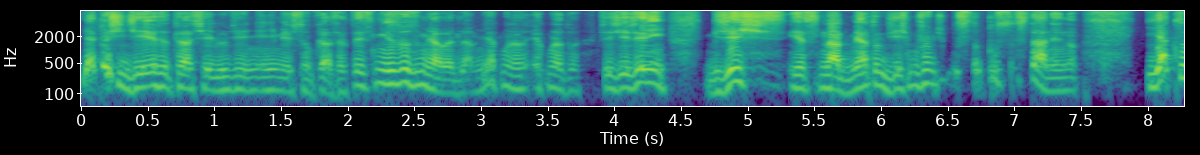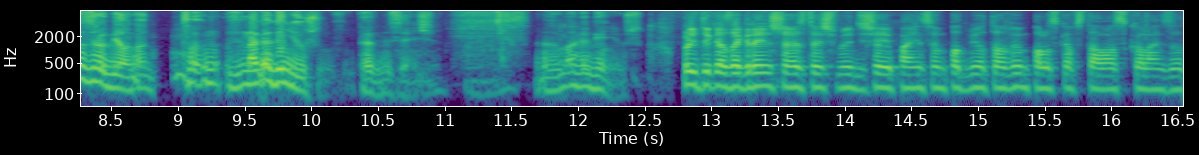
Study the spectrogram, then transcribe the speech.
Jak to się dzieje, że teraz się ludzie nie, nie mieszczą w klasach? To jest niezrozumiałe dla mnie. Jak można, jak można to... Przecież jeżeli gdzieś jest nadmiar, to gdzieś muszą być pusto, pustostany. No, jak to zrobiono? To wymaga geniuszu w pewnym sensie. Wymaga geniuszu. Polityka zagraniczna, jesteśmy dzisiaj państwem podmiotowym. Polska wstała z kolan e,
